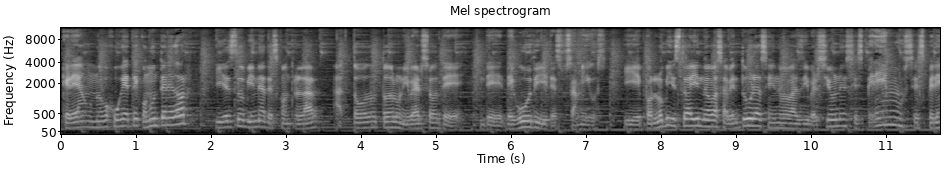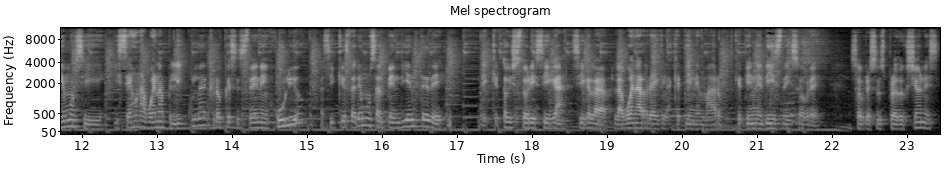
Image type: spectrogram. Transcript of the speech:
crea un nuevo juguete con un tenedor y esto viene a descontrolar a todo, todo el universo de, de, de, Woody y de sus amigos. Y por lo visto hay nuevas aventuras, hay nuevas diversiones. Esperemos, esperemos y, y sea una buena película. Creo que se estrena en julio así que estaremos al pendiente de, de que Toy Story siga, siga la, la, buena regla que tiene Marvel, que tiene Disney sobre, sobre sus producciones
